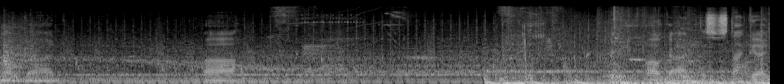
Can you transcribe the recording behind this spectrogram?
Oh god. Uh. Oh god, this is not good.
